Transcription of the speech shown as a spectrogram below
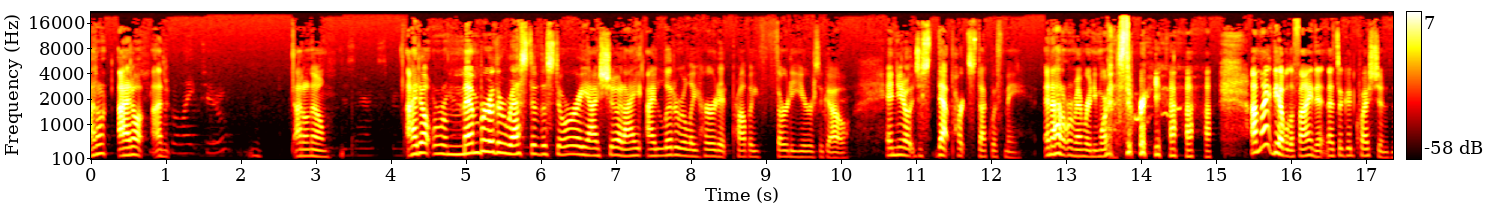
I don't. I don't. I, I don't know. I don't remember the rest of the story. I should. I, I literally heard it probably 30 years ago. And, you know, just that part stuck with me. And I don't remember any more of the story. I might be able to find it. That's a good question.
